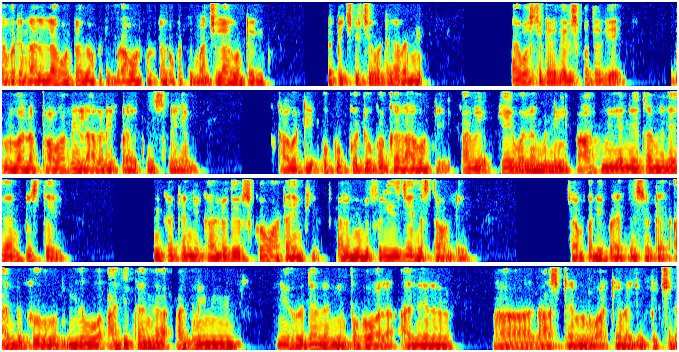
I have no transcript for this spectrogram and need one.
ఒకటి నల్లగా ఉంటుంది ఒకటి బ్రౌన్ ఉంటుంది ఒకటి మంచిలాగా ఉంటుంది. పిచ్చి పిచ్చిగా ఉంటాయి అవన్నీ. అవి వస్తుంటే తెలిసిపోతుంది మన పవర్ని లాగడానికి ప్రయత్నిస్తున్నాయి అని. కాబట్టి ఒక్కొక్కటి ఒక్కొక్క లాగుంటాయి అవి కేవలం నీ ఆత్మీయ నేతలకే కనిపిస్తాయి. ఎందుకంటే నీ కళ్ళు తెరుచుకో ఆ టైంకి అవి నిన్ను ఫ్రీజ్ చేసేస్తూ ఉంటాయి. చంపనీకి ప్రయత్నిస్తుంటాయి. అందుకు నువ్వు అధికంగా అగ్నిని నీ హృదయంలో నింపుకోవాలా. అది నేను లాస్ట్ టైం వాక్యంలో చూపించిన.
